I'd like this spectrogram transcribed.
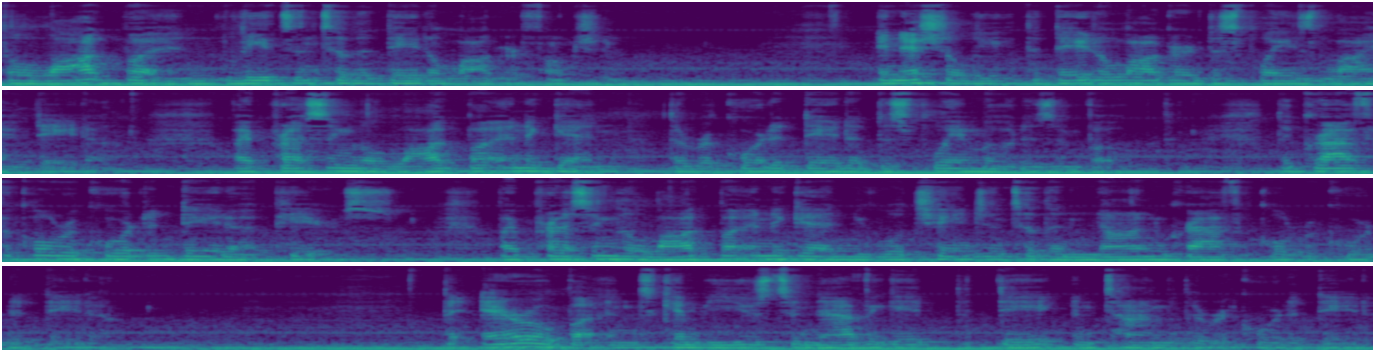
The log button leads into the data logger function. Initially, the data logger displays live data. By pressing the log button again, the recorded data display mode is invoked. The graphical recorded data appears. By pressing the log button again, you will change into the non-graphical recorded data. The arrow buttons can be used to navigate the date and time of the recorded data.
